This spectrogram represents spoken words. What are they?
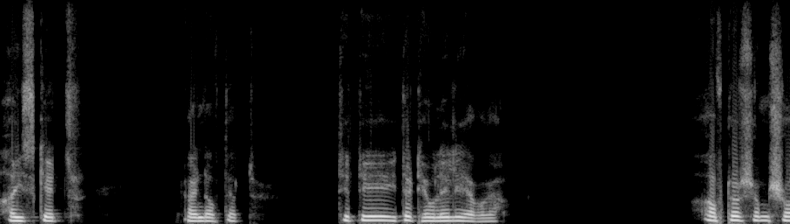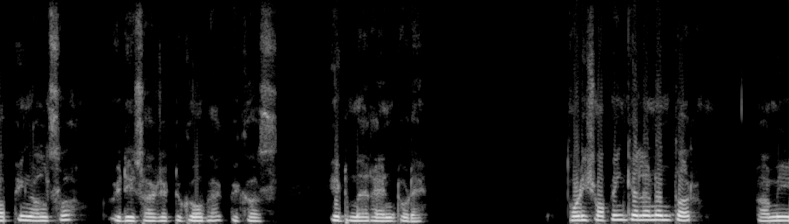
हाय स्केच काइंड ऑफ दॅट तिथे इथे ठेवलेली आहे बघा after some shopping also we decided to go back because it may rain today थोडी शॉपिंग केल्यानंतर आम्ही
